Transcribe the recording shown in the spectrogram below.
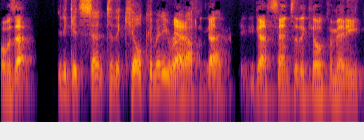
What was that? Did it get sent to the kill committee right yeah, off it got, it got sent to the kill committee.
